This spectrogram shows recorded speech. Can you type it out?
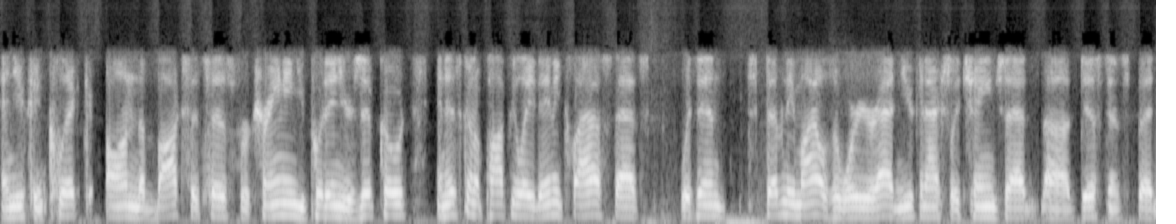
and you can click on the box that says for training. You put in your zip code, and it's going to populate any class that's within 70 miles of where you're at, and you can actually change that uh, distance. But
